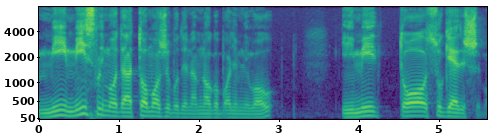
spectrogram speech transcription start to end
mi mislimo da to može bude na mnogo boljem nivou i mi to sugerišemo.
